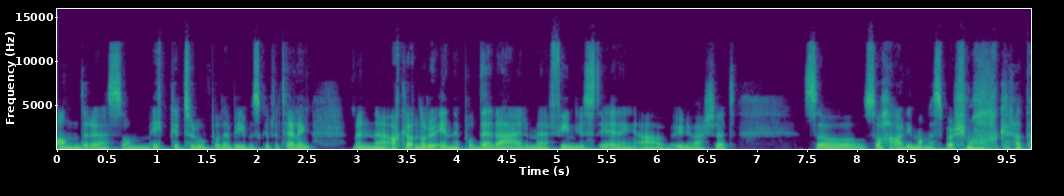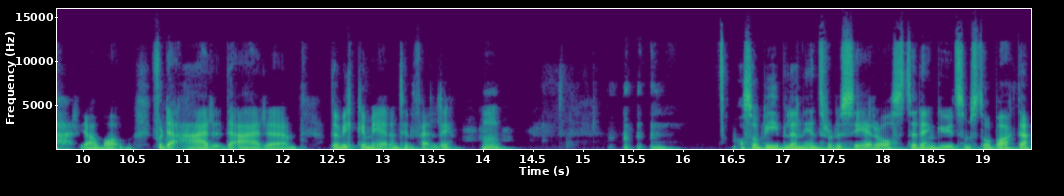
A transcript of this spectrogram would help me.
andre som ikke tror på det bibelske fortelling. Men eh, akkurat når du er inne på det der med finjustering av universet, så, så har de mange spørsmål akkurat der. Ja, for det er, det er eh, Det virker mer enn tilfeldig. Mm. Og så Bibelen introduserer oss til den Gud som står bak det.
